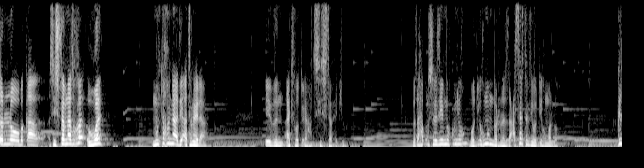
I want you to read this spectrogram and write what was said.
ደሎ በቃ ሲስተም ናቱ ኸ እወ ምንታይ ኮይና እዚኣተናዮ ደኣ ኢቨን ኣይትፈልጡ ዲኻ እቲ ሲስተም ሕጂ እውን መፅሓፍ ቅዱስ ስለ ዘይንበብኩም ዲኹም ወዲእኹም እምበር ነዛ ዓሰርተ ግዜ ወዲእኹም ኣለኹ ግን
